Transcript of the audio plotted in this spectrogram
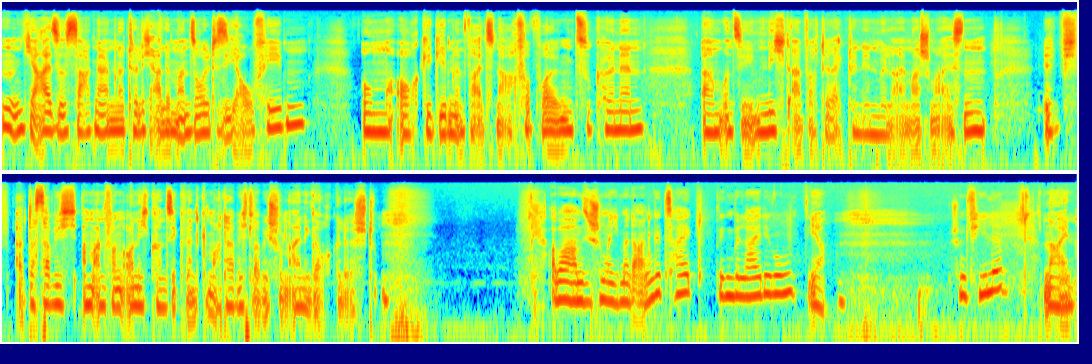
Ja, also es sagen einem natürlich alle, man sollte sie aufheben, um auch gegebenenfalls nachverfolgen zu können ähm, und sie eben nicht einfach direkt in den Mülleimer schmeißen. Ich, das habe ich am Anfang auch nicht konsequent gemacht, habe ich glaube ich schon einige auch gelöscht. Aber haben Sie schon mal jemand angezeigt wegen Beleidigung? Ja. Schon viele? Nein.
